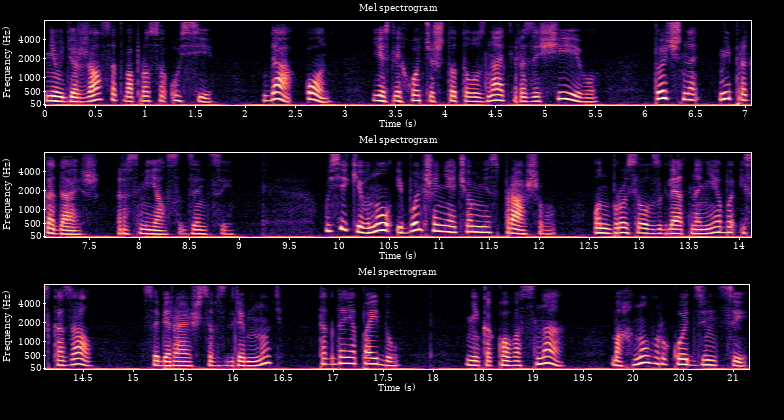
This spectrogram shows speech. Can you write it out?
Не удержался от вопроса Уси. «Да, он. Если хочешь что-то узнать, разыщи его. Точно не прогадаешь», — рассмеялся Цзиньци. Уси кивнул и больше ни о чем не спрашивал. Он бросил взгляд на небо и сказал, «Собираешься вздремнуть? Тогда я пойду». «Никакого сна!» — махнул рукой Дзиньцы.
